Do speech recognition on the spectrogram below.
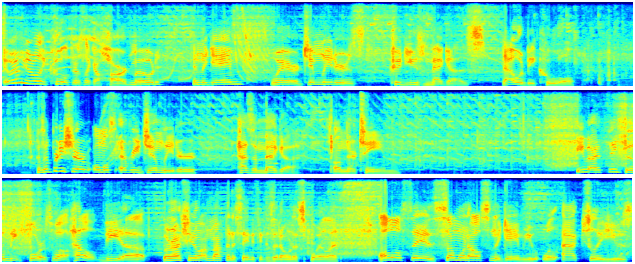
It would be really cool if there's like a hard mode in the game where gym leaders could use megas. That would be cool. Because I'm pretty sure almost every gym leader has a mega on their team. Even I think the Elite Four as well. Hell, the uh, or actually, you know I'm not gonna say anything because I don't want to spoil it. All I'll say is someone else in the game you will actually use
